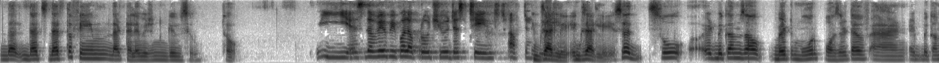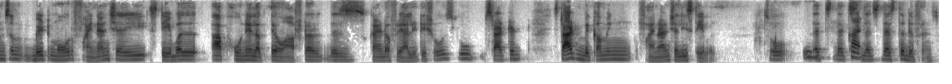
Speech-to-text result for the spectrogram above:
that, that's that's the fame that television gives you. So yes the way people approach you just changed after exactly exactly. So so uh, it becomes a bit more positive and it becomes a bit more financially stable. aap hone lagte ho after this kind of reality shows you started start becoming financially stable. So mm, that's that's that's that's the difference.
